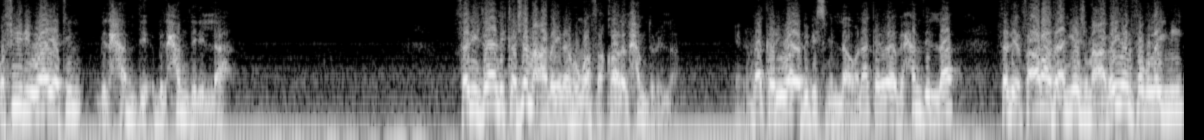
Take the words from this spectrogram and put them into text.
وفي رواية بالحمد, بالحمد لله. فلذلك جمع بينهما فقال الحمد لله. يعني هناك رواية ببسم الله وهناك رواية بحمد الله فأراد أن يجمع بين الفضلين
